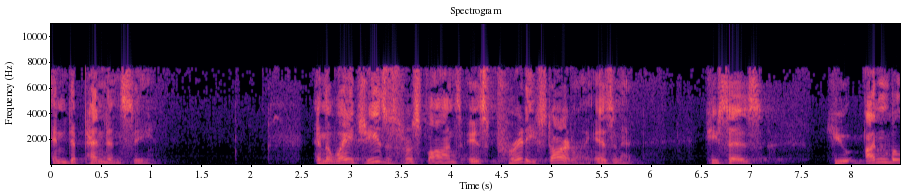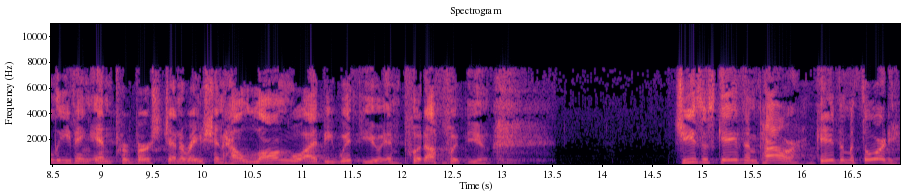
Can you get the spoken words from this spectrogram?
in dependency. And the way Jesus responds is pretty startling, isn't it? He says, You unbelieving and perverse generation, how long will I be with you and put up with you? Jesus gave them power, gave them authority,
